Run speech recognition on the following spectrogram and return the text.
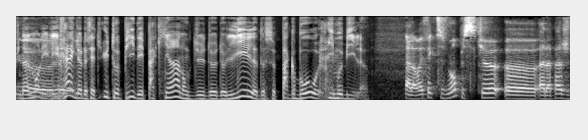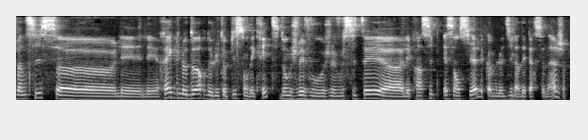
finalement le, les, les le... règles de cette utopie des Paquiens, donc du, de, de l'île, de ce paquebot immobile? Alors effectivement, puisque euh, à la page 26, euh, les, les, règles d'or de l'utopie sont décrites, donc je vais vous, je vais vous citer euh, les principes essentiels, comme le dit l'un des personnages.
